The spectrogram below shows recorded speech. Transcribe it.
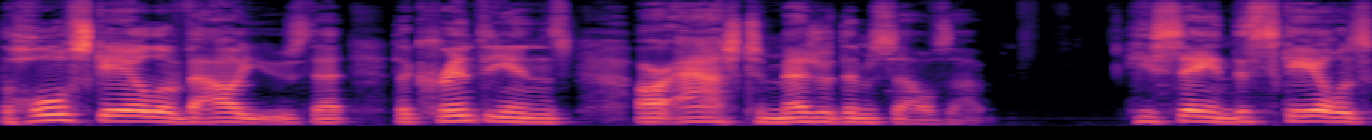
the whole scale of values that the Corinthians are asked to measure themselves up. He's saying this scale is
